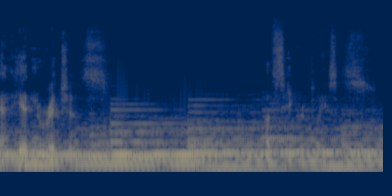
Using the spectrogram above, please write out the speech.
and hidden riches of secret places.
